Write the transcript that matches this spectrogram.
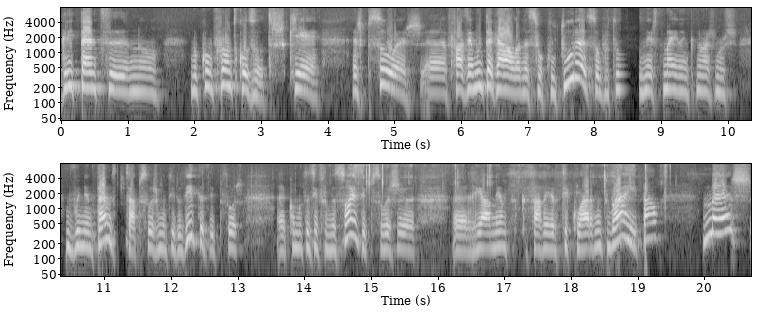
gritante no, no confronto com os outros, que é as pessoas uh, fazem muita gala na sua cultura, sobretudo neste meio em que nós nos movimentamos. Há pessoas muito eruditas e pessoas uh, com muitas informações e pessoas uh, realmente que sabem articular muito bem e tal, mas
